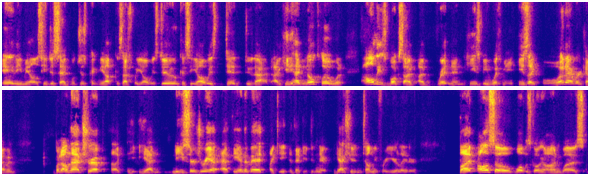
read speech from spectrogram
any of the emails. He just said, well, just pick me up because that's what you always do. Because he always did do that. I, he had no clue what all these books I've, I've, written and he's been with me. He's like, whatever, Kevin. But on that trip, uh, he, he, had knee surgery at, at, the end of it, like he, that he didn't, he actually didn't tell me for a year later. But also, what was going on was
